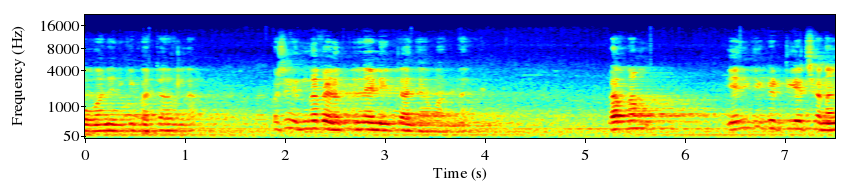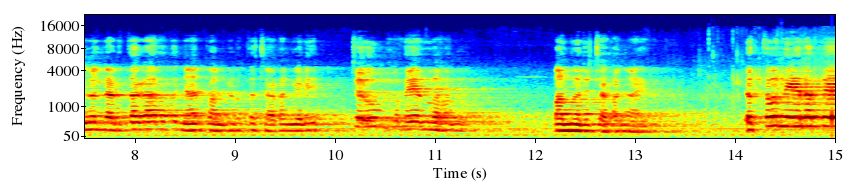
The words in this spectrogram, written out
പോകാൻ എനിക്ക് പറ്റാറില്ല. പക്ഷെ ഇന്ന് വെളുപ്പിനെ എണീറ്റാണ് ഞാൻ വന്നത് കാരണം എനിക്ക് കിട്ടിയ ക്ഷണങ്ങളിൽ അടുത്ത കാലത്ത് ഞാൻ പങ്കെടുത്ത ചടങ്ങിൽ ഏറ്റവും ഹൃദയം നിറഞ്ഞു വന്നൊരു ചടങ്ങായിരുന്നു. എത്ര നേരത്തെ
